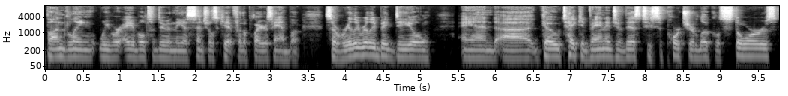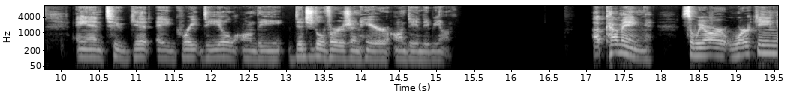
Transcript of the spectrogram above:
bundling we were able to do in the essentials kit for the player's handbook so really really big deal and uh, go take advantage of this to support your local stores and to get a great deal on the digital version here on D&D Beyond. Upcoming, so we are working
